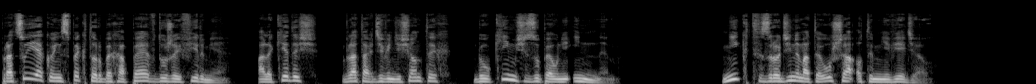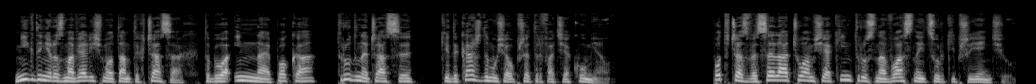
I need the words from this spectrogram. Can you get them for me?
Pracuje jako inspektor BHP w dużej firmie, ale kiedyś, w latach 90., był kimś zupełnie innym. Nikt z rodziny Mateusza o tym nie wiedział. Nigdy nie rozmawialiśmy o tamtych czasach, to była inna epoka, trudne czasy, kiedy każdy musiał przetrwać jak umiał. Podczas wesela czułam się jak intrus na własnej córki przyjęciu.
